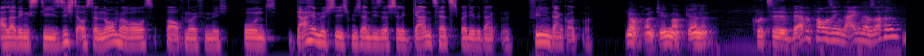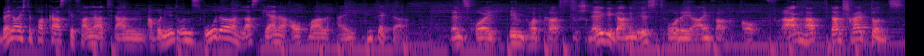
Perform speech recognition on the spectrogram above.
Allerdings die Sicht aus der Norm heraus war auch neu für mich. Und daher möchte ich mich an dieser Stelle ganz herzlich bei dir bedanken. Vielen Dank, Ottmar. Ja, kein Thema, gerne. Kurze Werbepause in eigener Sache. Wenn euch der Podcast gefallen hat, dann abonniert uns oder lasst gerne auch mal ein Feedback da. Wenn es euch im Podcast zu schnell gegangen ist oder ihr einfach auch Fragen habt, dann schreibt uns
